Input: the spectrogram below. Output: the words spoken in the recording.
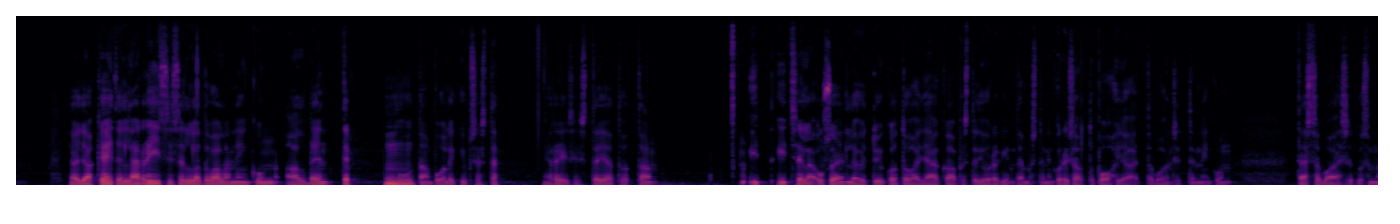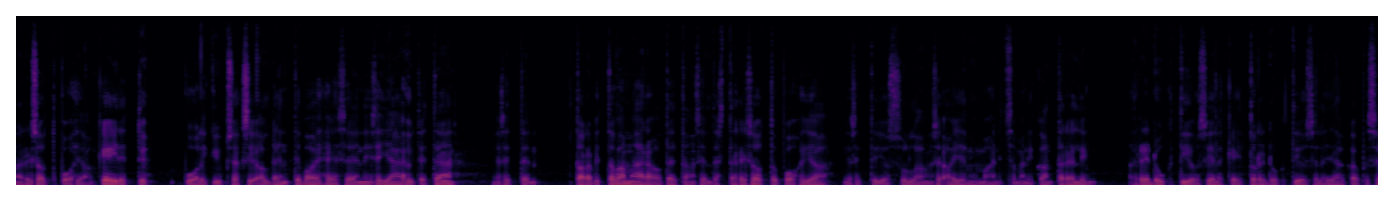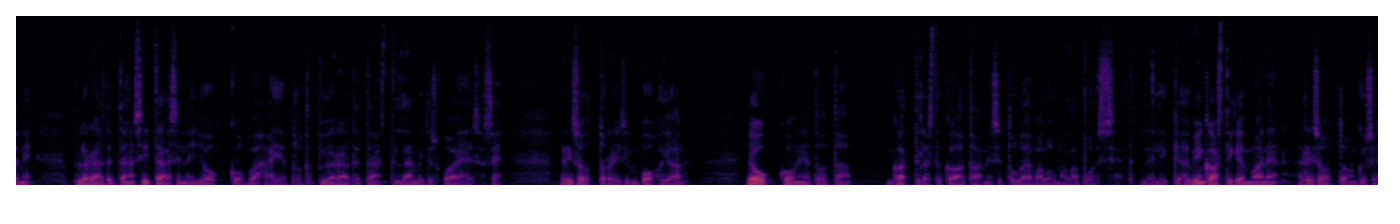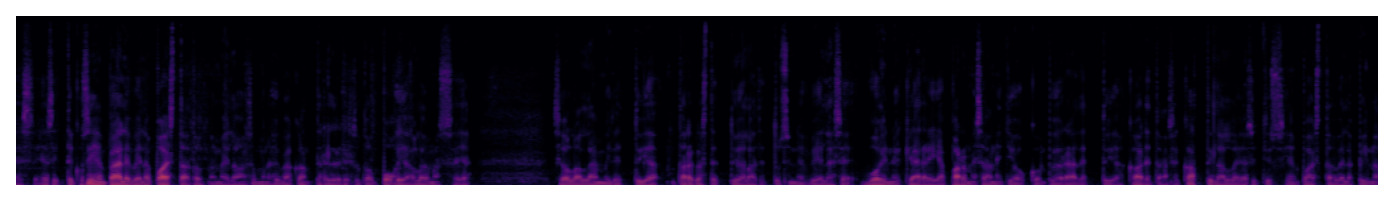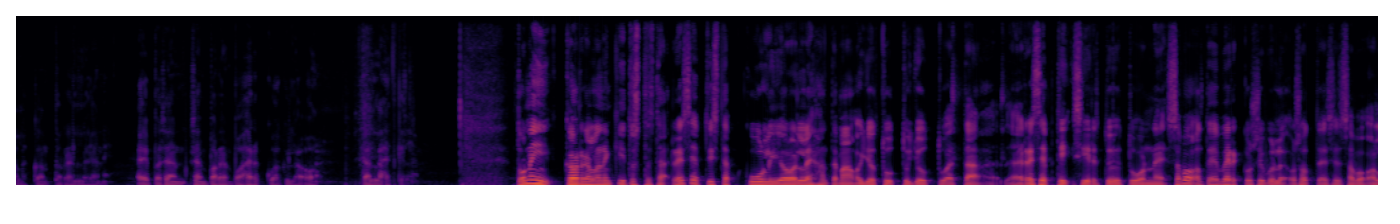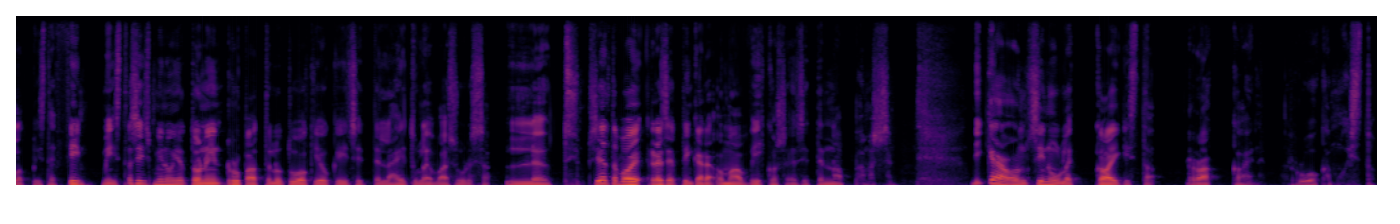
Ja, ja keitellään riisi sillä tavalla niin kuin al dente, mm. puhutaan puolikypsästä riisistä ja tota, it, itsellä usein löytyy kotoa jääkaapista juurikin tämmöistä niin risottopohjaa, että voin sitten niin kuin tässä vaiheessa, kun semmoinen risottopohja on keitetty puolikypsäksi al dente vaiheeseen, niin se jäähytetään. Ja sitten tarvittava määrä otetaan sieltä sitä risottopohjaa ja sitten jos sulla on se aiemmin mainitsemani kantarellin reduktio siellä, keittoreduktio siellä jääkaapissa, niin plöräytetään sitä sinne joukkoon vähän ja tuota, pyöräytetään sitten lämmitysvaiheessa se risottoriisin pohjaan joukkoon. Ja tuota, kattilasta kaataa, niin se tulee valumalla pois sieltä. Eli hyvin kastikemainen risotto on kyseessä. Ja sitten kun siihen päälle vielä paistaa, että meillä on semmoinen hyvä risoton pohja olemassa ja se ollaan lämmitetty ja tarkastettu ja laitettu sinne vielä se voinekärä ja parmesaanit joukkoon pyöräytetty ja kaadetaan se kattilalla ja sitten jos siihen paistaa vielä pinnalle kantarelle, niin eipä sen, sen parempaa herkkua kyllä ole tällä hetkellä. Toni Karjalainen, kiitos tästä reseptistä. Kuulijoillehan tämä on jo tuttu juttu, että resepti siirtyy tuonne Savoalteen verkkosivuille osoitteeseen savoalot.fi, mistä siis minun ja Tonin rupauttelutuokiokin sitten lähitulevaisuudessa löytyy. Sieltä voi reseptin käydä omaan vihkoseen sitten nappaamassa. Mikä on sinulle kaikista rakkain ruokamuisto?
